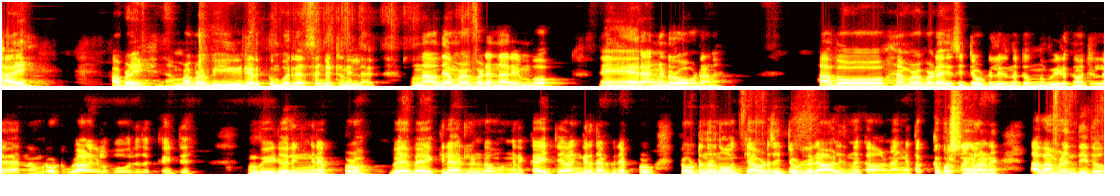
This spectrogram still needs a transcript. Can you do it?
ഹായ് അപ്പോഴേ നമ്മളിവിടെ വീഡിയോ എടുക്കുമ്പോൾ ഒരു രസം കിട്ടണില്ല. ഒന്നാമത് നമ്മളിവിടെ എന്ന് പറയുമ്പോൾ നേരെ അങ്ങോട്ട് റോഡാണ്. അപ്പോൾ നമ്മളിവിടെ സിറ്റ് ഔട്ടിൽ ഇരുന്നിട്ടൊന്നും വീഡിയോ എടുക്കാൻ പറ്റില്ല. കാരണം റോഡിൽ കൂടെ ആളുകൾ പോകലും ഇതൊക്കെ ആയിട്ട്. വീഡിയോയിൽ ഇങ്ങനെ എപ്പോഴും ബാക്കിൽ ഉണ്ടാവും. അങ്ങനെയൊക്കെ ആയിട്ട് ഭയങ്കര ഇതാണ്. പിന്നെ എപ്പോഴും റോട്ടിൽ നിന്ന് നോക്കി അവിടെ സിറ്റ് ഔട്ടിൽ ഒരാളിരുന്ന കാണുക. അങ്ങനത്തെ ഒക്കെ പ്രശ്നങ്ങളാണ്. അപ്പോൾ നമ്മൾ എന്ത് ചെയ്തു?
